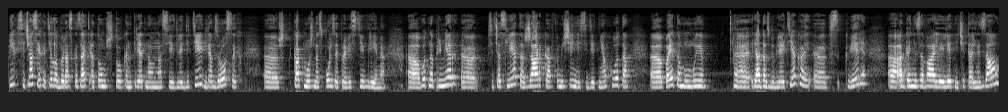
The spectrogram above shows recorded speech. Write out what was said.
И сейчас я хотела бы рассказать о том, что конкретно у нас есть для детей, для взрослых, э, как можно с пользой провести время. Э, Вот, например, э, сейчас лето, жарко, в помещении сидеть неохота, э, поэтому мы э, рядом с библиотекой э, в сквере э, организовали летний читальный зал,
